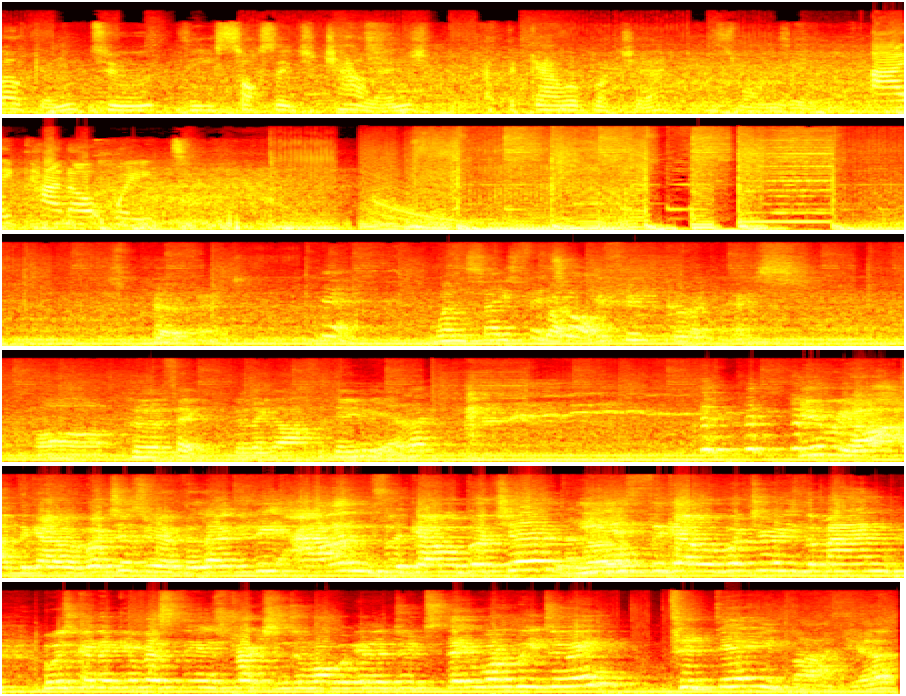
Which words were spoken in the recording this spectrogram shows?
Welcome to the sausage challenge at the Gower Butcher in Swansea. I cannot wait. Perfect. Yeah, one size fits all. Right, if you go like this. Oh, perfect. Feel like half a day here, like. Here we are at the Gower Butchers. We have the legendary Alan for the Gower Butcher. He is the Gower Butcher. He's the man who's going to give us the instructions of what we're going to do today. What are we doing? Today, Badger,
